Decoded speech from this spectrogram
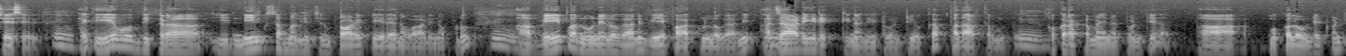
చేసేది. అయితే ఏమవుద్ది ఇక్కడ ఈ నీమ్కి సంబంధించిన ప్రోడక్ట్ ఏదైనా వాడినప్పుడు ఆ వేప నూనెలో కానీ వేప ఆకుల్లో కానీ అజాడి రెక్టిన్ అనేటువంటి యొక్క పదార్థం ఉంటుంది. ఒక రకమైనటువంటి ఆ మొక్కలో ఉండేటువంటి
